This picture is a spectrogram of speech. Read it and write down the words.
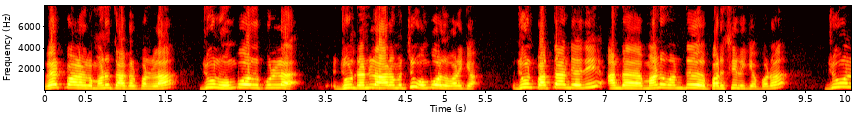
வேட்பாளர்கள் மனு தாக்கல் பண்ணலாம். ஜூன் ஒம்போதுக்குள்ளே ஜூன் ரெண்டில் ஆரம்பித்து ஒம்பது வரைக்கும். ஜூன் பத்தாம் தேதி அந்த மனு வந்து பரிசீலிக்கப்படும். ஜூன்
